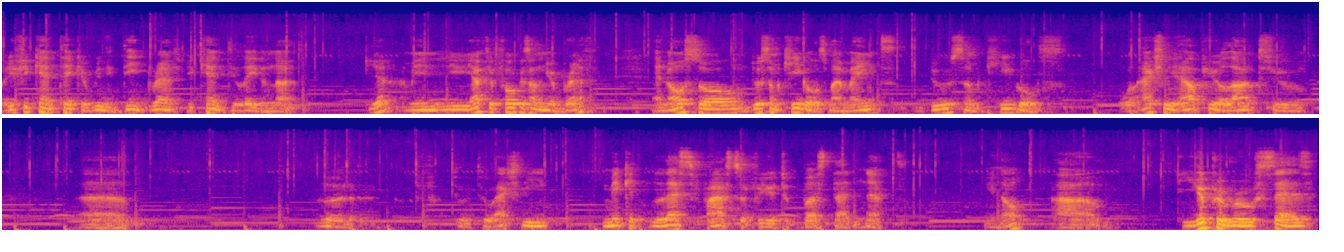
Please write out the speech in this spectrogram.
but if you can't take a really deep breath, you can't delay the nut. Yeah, I mean, you have to focus on your breath and also do some Kegels, my mates. Do some Kegels. It will actually help you a lot to, uh, to, to actually make it less faster for you to bust that nut. You know? Um, Yuperu says,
